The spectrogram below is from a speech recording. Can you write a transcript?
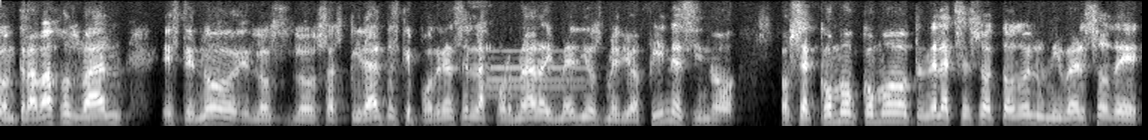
con trabajos van, este, no, los, los aspirantes que podrían ser la jornada y medios medio afines, sino o sea, ¿cómo, cómo tener acceso a todo el universo de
